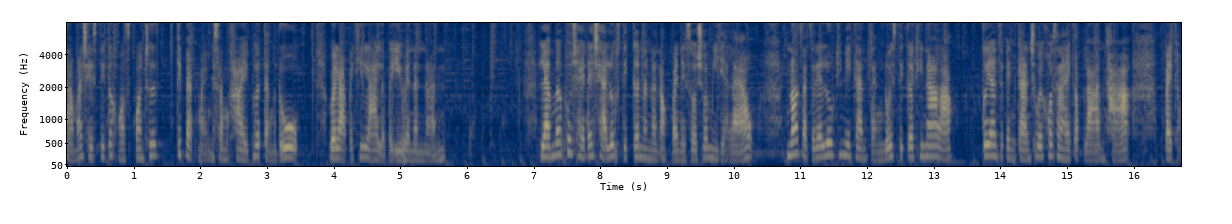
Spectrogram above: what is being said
สามารถใช้สติกเกอร์ของสปอนเซอร์ที่แปลกใหม่ไม่ซ้ำใครเพื่อแต่งรูป เวลาไปที่ร้านหรือไปอีเวนต์นั้นๆและเมื่อผู้ใช้ได้แชร์รูปสติกเกอร์นั้นๆ ออกไปในโซเชียลมีเดียแล้ว นอกจากจะได้รูปที่มีการแต่งด้วยสติกเกอร์ที่น่ารัก ก็ยังจะเป็นการช่วยโฆษณาให้กับร้านค้า ไปกับ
